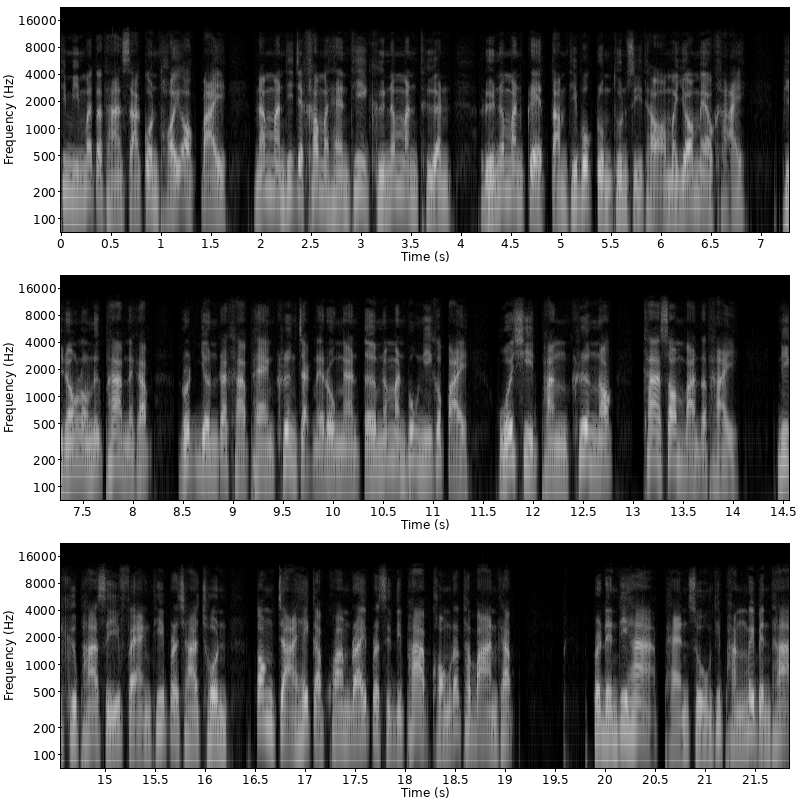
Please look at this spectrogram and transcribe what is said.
ที่มีมาตรฐานสากลถอยออกไป น้ำมันที่จะเข้ามาแทนที่คือน้ำมันเถื่อน หรือน้ำมันเกรดต่ำที่พวกกลุ่มทุนสีเทาเอามาย้อมแมวขาย พี่น้องลองนึกภาพนะครับรถยนต์ราคาแพงเครื่องจักรในโรงงานเติมน้ำมันพวกนี้เข้าไป หัวฉีดพังเครื่องน็อก ค่าซ่อมบานตะไทย นี่คือภาษีแฝงที่ประชาชนต้องจ่ายให้กับความไร้ประสิทธิภาพของรัฐบาลครับ ประเด็นที่ 5 แผนสูงที่พังไม่เป็นท่า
